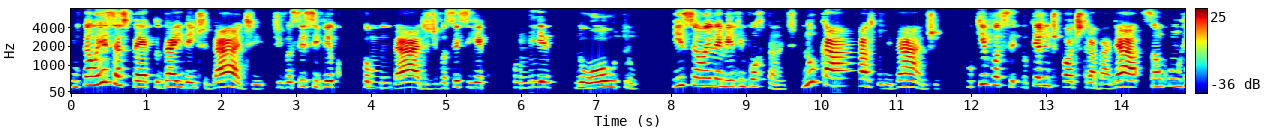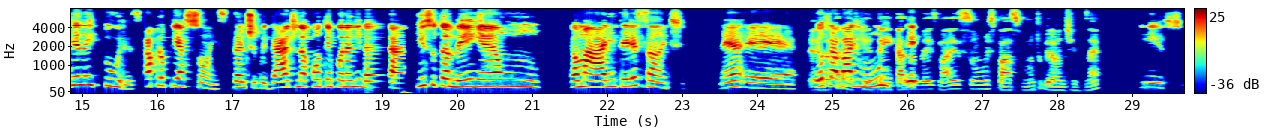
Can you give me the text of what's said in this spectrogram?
Então, esse aspecto da identidade, de você se ver como comunidade, de você se reconhecer no outro, isso é um elemento importante. No caso da antiguidade, o que, você, o que a gente pode trabalhar são com releituras, apropriações da antiguidade na contemporaneidade. Isso também é, um, é uma área interessante né? É, eu trabalho muito. Tem cada é, vez mais um espaço muito grande, né? Isso.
